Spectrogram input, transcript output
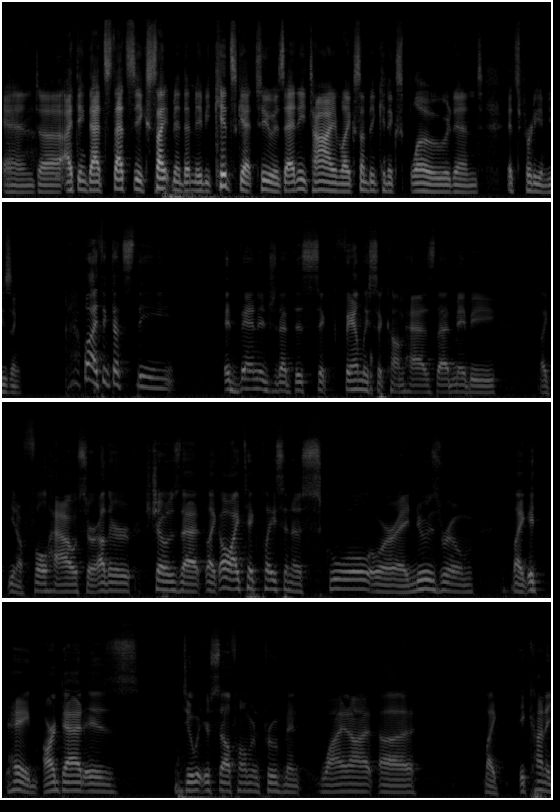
And uh, I think that's that's the excitement that maybe kids get too. Is any time like something can explode, and it's pretty amusing. well i think that's the advantage that this sick family sitcom has that maybe like you know full house or other shows that like oh i take place in a school or a newsroom. Like it hey our dad is do it yourself home improvement. Why not uh like it kind of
